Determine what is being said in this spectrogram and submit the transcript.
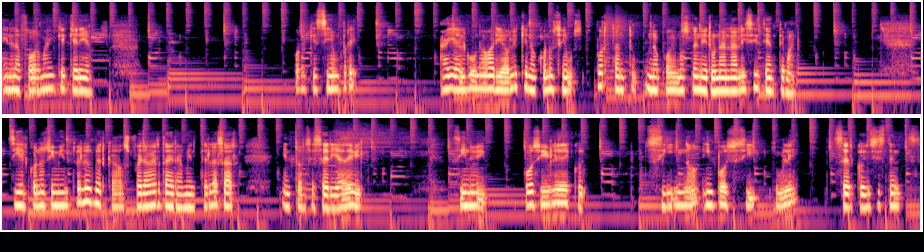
en la forma en que queríamos. Porque siempre hay alguna variable que no conocemos, por tanto no podemos tener un análisis de antemano. Si el conocimiento de los mercados fuera verdaderamente el azar, entonces sería débil. Si no imposible de si no imposible ser consistentes.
